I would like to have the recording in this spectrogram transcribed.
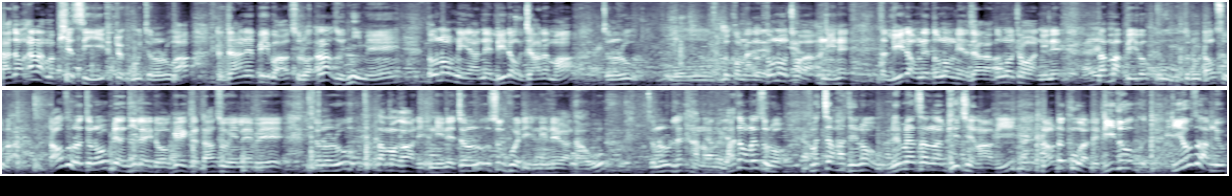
ဒါကြောင့်အဲ့ဒါမဖြစ်စေအတွက်ကိုကျွန်တော်တို့ကတဒန်းနဲ့ပေးပါဆိုတော့အဲ့ဒါဆိုညှိမယ်3200နဲ့4000ကြားထဲမှာကျွန်တော်တို့ဟိုလို့ခေါ်မလဲ3600အနေနဲ့4000နဲ့3200ကြားက3600အနေနဲ့သတ်မှတ်ပေးဖို့သူတို့တောင်းဆိုလာတောင်းဆိုတော့ကျွန်တော်တို့ပြန်ကြည့်လိုက်တော့ကဲဒါဆိုရင်လည်းပဲကျွန်တော်တို့သမဂ္ဂတွေအနေနဲ့ကျွန်တော်တို့အစုအဖွဲ့တွေအနေနဲ့ကဒါကိုကျွန်တော်တို့လက်ခံတော့မယ်။ဘာကြောင့်လဲဆိုတော့မကြာကျင်တော့ဘူး။မြန်မြန်ဆန်ဆန်ဖြစ်ချင်လာပြီ။နောက်တစ်ခုကလည်းဒီလိုဒီဥစ္စာမျိုး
